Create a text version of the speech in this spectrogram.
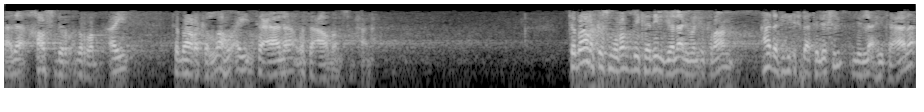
هذا خاص بالرب أي تبارك الله أي تعالى وتعاظم سبحانه. تبارك اسم ربك ذي الجلال والإكرام هذا فيه إثبات الاسم لله تعالى.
